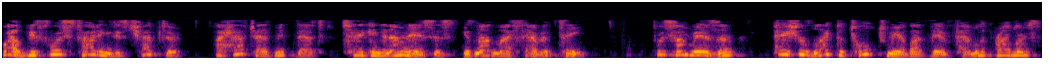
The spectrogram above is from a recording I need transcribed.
Well, before starting this chapter, I have to admit that taking an anamnesis is not my favorite thing. For some reason, Patients like to talk to me about their family problems,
